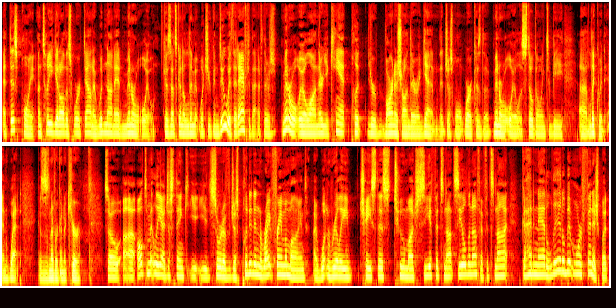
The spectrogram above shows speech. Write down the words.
at this point until you get all this worked out. I would not add mineral oil because that's going to limit what you can do with it after that. If there's mineral oil on there, you can't put your varnish on there again. It just won't work because the mineral oil is still going to be uh, liquid and wet because it's never going to cure. So uh, ultimately, I just think you, you, sort of just put it in the right frame of mind. I wouldn't really chase this too much. See if it's not sealed enough. If it's not, go ahead and add a little bit more finish. But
